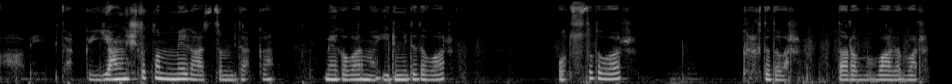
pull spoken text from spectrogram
Abi bir dakika. Yanlışlıkla mega açtım bir dakika. Mega var mı? 20'de de var. 30'da da var. 40'da da var. Daha var var.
